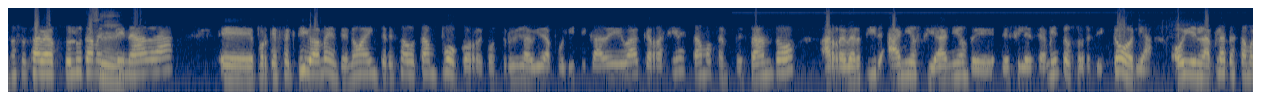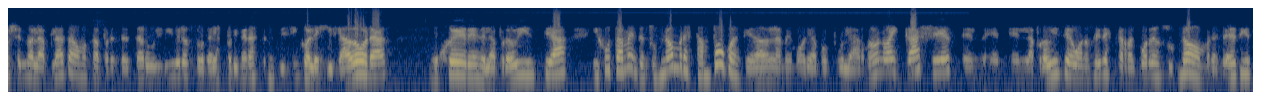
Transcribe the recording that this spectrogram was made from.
no se sabe absolutamente nada. Eh, porque efectivamente no ha interesado tan poco reconstruir la vida política de Eva que recién estamos empezando a revertir años y años de, de, silenciamiento sobre esa historia. Hoy en La Plata, estamos yendo a La Plata, vamos a presentar un libro sobre las primeras 35 legisladoras mujeres de la provincia y justamente sus nombres tampoco han quedado en la memoria popular, ¿no? No hay calles en, la provincia de Buenos Aires que recuerden sus nombres, es decir,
